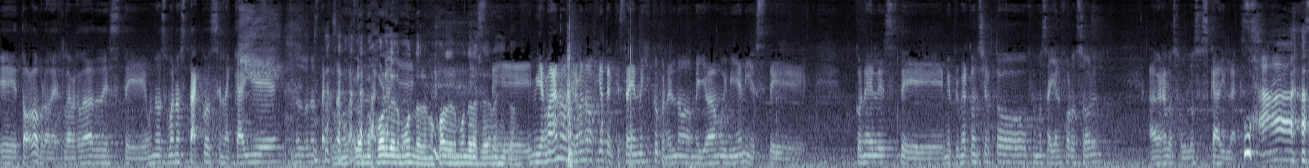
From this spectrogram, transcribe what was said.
Eh, todo, brother. La verdad, este, unos buenos tacos en la calle, unos buenos tacos Lo, en lo mejor del mundo, lo mejor del mundo de la Ciudad de Este, México. y mi hermano, mi hermano, fíjate, el que está allá en México, con él no me llevaba muy bien y este, con él, este, mi primer concierto fuimos allá al Foro Sol a ver a los fabulosos Cadillacs. Ah,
